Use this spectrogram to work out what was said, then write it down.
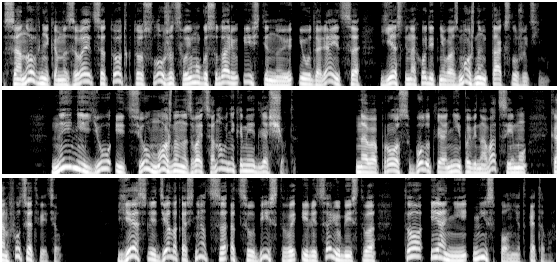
Сановником называется тот, кто служит своему государю истинную и удаляется, если находит невозможным так служить ему. Ныне Ю и Цю можно назвать сановниками для счета. На вопрос, будут ли они повиноваться ему, Конфуций ответил, «Если дело коснется отцеубийства или цареубийства, то и они не исполнят этого».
